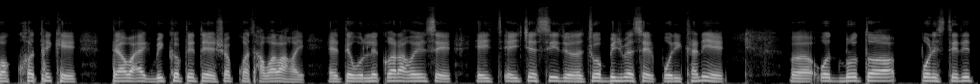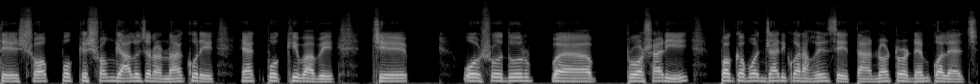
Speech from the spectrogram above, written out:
পক্ষ থেকে দেওয়া এক বিজ্ঞপ্তিতে এসব কথা বলা হয়। এতে উল্লেখ করা হয়েছে এইচ এইচএসসি দু হাজার চব্বিশ ব্যাচের পরীক্ষা নিয়ে উদ্ভূত পরিস্থিতিতে সব পক্ষের সঙ্গে আলোচনা না করে একপক্ষীভাবে যে আহ, প্রসারী প্রজ্ঞাপন জারি করা হয়েছে তা নটর ডেম কলেজ,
